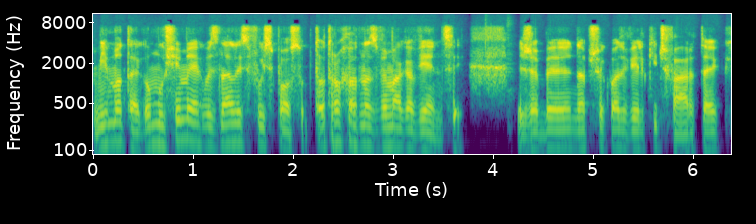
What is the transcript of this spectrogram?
Mimo tego musimy jakby znaleźć swój sposób. To trochę od nas wymaga więcej, żeby na przykład Wielki Czwartek,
